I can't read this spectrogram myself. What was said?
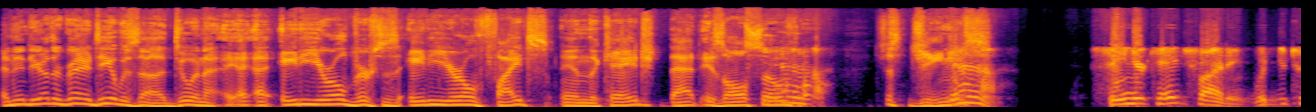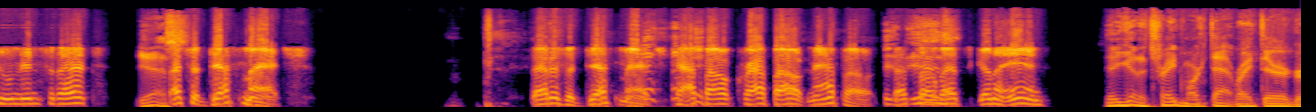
And then the other great idea was uh, doing a, a 80 year old versus 80 year old fights in the cage. That is also Yeah. just genius. Yeah. Senior cage fighting. Would you tune in for that? Yes. That's a death match. That is a death match. Tap out, crap out, nap out. That's how that's going to end. you got to trademark that right there. Gr-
